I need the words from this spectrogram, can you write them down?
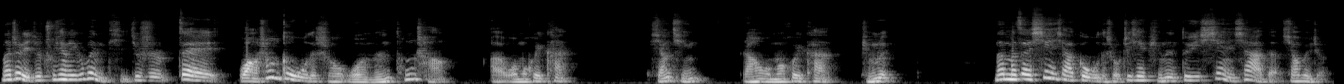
那这里就出现了一个问题，就是在网上购物的时候，我们通常啊我们会看详情，然后我们会看评论。那么在线下购物的时候，这些评论对于线下的消费者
